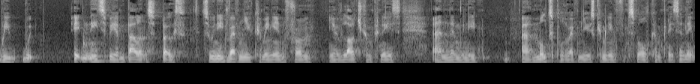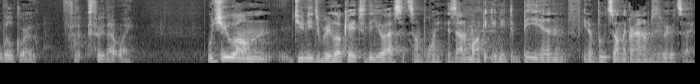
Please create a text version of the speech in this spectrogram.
we, we it needs to be a balance of both. So we need revenue coming in from you know large companies, and then we need uh, multiple revenues coming in from small companies, and it will grow for, through that way. Would you um do you need to relocate to the US at some point? Is that a market you need to be in, you know, boots on the ground as we would say?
